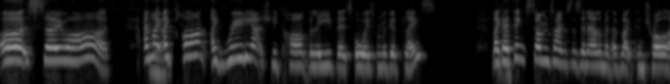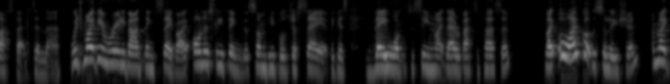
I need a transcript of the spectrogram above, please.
oh, it's so hard. And like. I can't, I really actually can't believe that it's always from a good place. Like, I think sometimes there's an element of like control aspect in there, which might be a really bad thing to say, but I honestly think that some people just say it because they want to seem like they're a better person. Like, oh, I've got the solution. I'm like,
